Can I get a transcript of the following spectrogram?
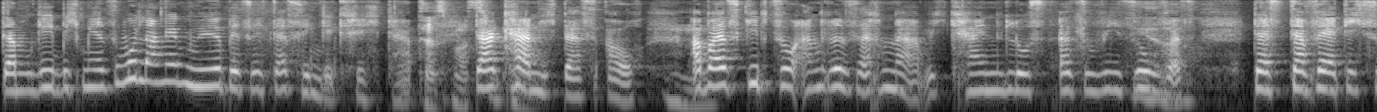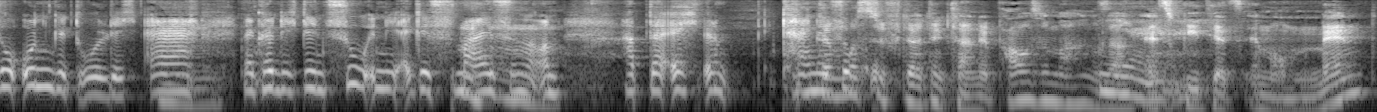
Dann gebe ich mir so lange Mühe, bis ich das hingekriegt habe. Das da kann ich das auch. Aber es gibt so andere Sachen, da habe ich keine Lust. Also wie sowas. Das, da werde ich so ungeduldig. Äh, Mhm. Dann könnte ich den zu in die Ecke schmeißen und habe da echt äh, keine Dann so. musst du vielleicht eine kleine Pause machen und sagen, Ja. es geht jetzt im Moment,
